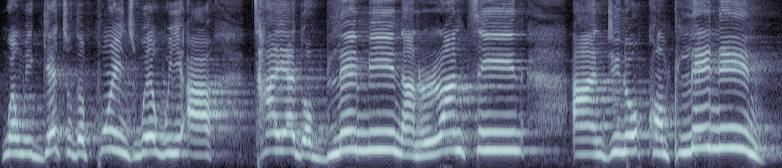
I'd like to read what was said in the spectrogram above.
when we get to the point where we are tired of blaming and ranting and, you know, complaining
